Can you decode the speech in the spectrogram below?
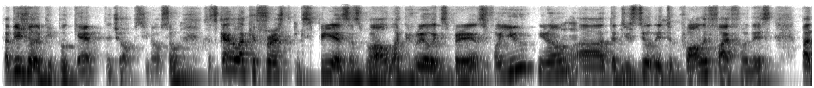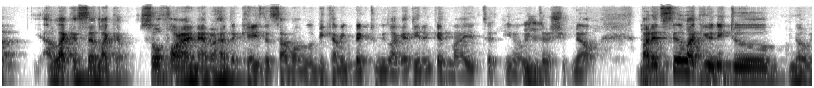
but usually mm-hmm. people get the jobs you know so, mm-hmm. so it's kind of like a first experience as well like a real experience for you you know mm-hmm. uh, that you still need to qualify for this but like I said, like so far, I never had the case that someone will be coming back to me like I didn't get my you know mm-hmm. internship now. But it's still like you need to you know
